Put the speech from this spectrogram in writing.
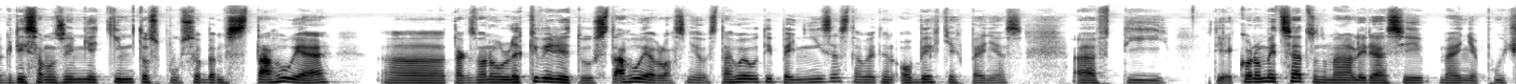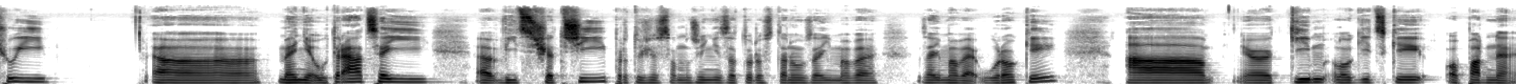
kdy samozřejmě tímto způsobem stahuje eh, takzvanou likviditu, stahuje vlastně, stahují ty peníze, stahuje ten oběh těch peněz eh, v té ekonomice, to znamená lidé si méně půjčují, méně utrácejí, víc šetří, protože samozřejmě za to dostanou zajímavé, zajímavé úroky a tím logicky opadne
